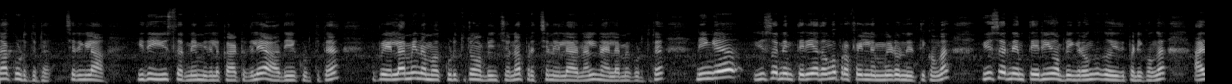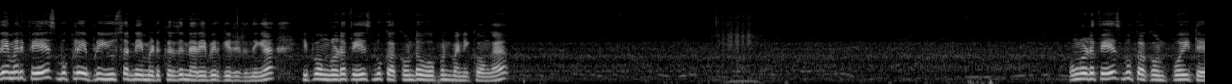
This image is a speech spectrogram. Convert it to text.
நான் கொடுத்துட்டேன். சரிங்களா? இது யூசர் நேம் இதில் காட்டுதுலையே அதையே கொடுத்துட்டேன். இப்போ எல்லாமே நம்ம கொடுத்துட்டோம் அப்படின்னு சொன்னால் பிரச்சனை இல்லை. அதனால நான் எல்லாமே கொடுத்துட்டேன். நீங்கள் யூசர் நேம் தெரியாதவங்க ப்ரொஃபைல் நேம் மீடும் நிறுத்திக்கோங்க. யூசர் நேம் தெரியும் அப்படிங்கிறவங்க இது பண்ணிக்கோங்க. அதே மாதிரி ஃபேஸ்புக்கில் எப்படி யூசர் நேம் எடுக்கிறது நிறைய பேர் கேட்டுட்டு இருந்தீங்க. இப்போ உங்களோட ஃபேஸ்புக் அக்கௌண்ட்டை ஓப்பன் பண்ணிக்கோங்க. உங்களோட ஃபேஸ்புக் அக்கௌண்ட் போயிட்டு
